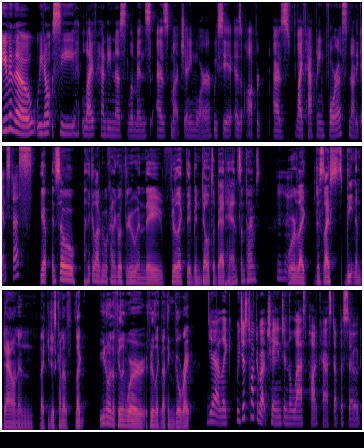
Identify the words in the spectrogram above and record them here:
Even though we don't see life handing us lemons as much anymore, we see it as oppor- as life happening for us, not against us. Yep. And so I think a lot of people kind of go through and they feel like they've been dealt a bad hand sometimes, Mhm. or like just life's beating them down, and like you just kind of like you know the feeling where it feels like nothing can go right. Yeah, like we just talked about change in the last podcast episode.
